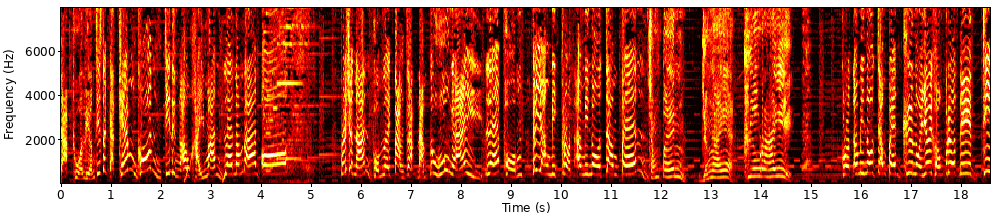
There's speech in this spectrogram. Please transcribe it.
จากถั่วเหลืองที่สกัดเข้มข้นที่ดึงเอาไขมันและน้ำตาลออกเพราะฉะนั้นผมเลยต่างจากน้ำเต้าหู้ไง และผมก็ ยังมีกรดอะมิโนจำเป็นจำเป็น ยังไงอะคืออะไร กรดอะมิโนจำเป็นคือหน่วยย่อยของโปรตีนที่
